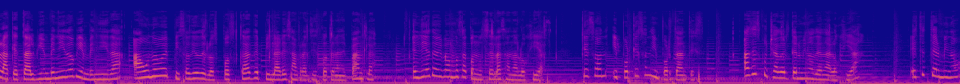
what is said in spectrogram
Hola, ¿qué tal? Bienvenido, bienvenida a un nuevo episodio de los podcasts de Pilares San Francisco Tlanepantla. El día de hoy vamos a conocer las analogías. ¿Qué son y por qué son importantes? ¿Has escuchado el término de analogía? Este término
